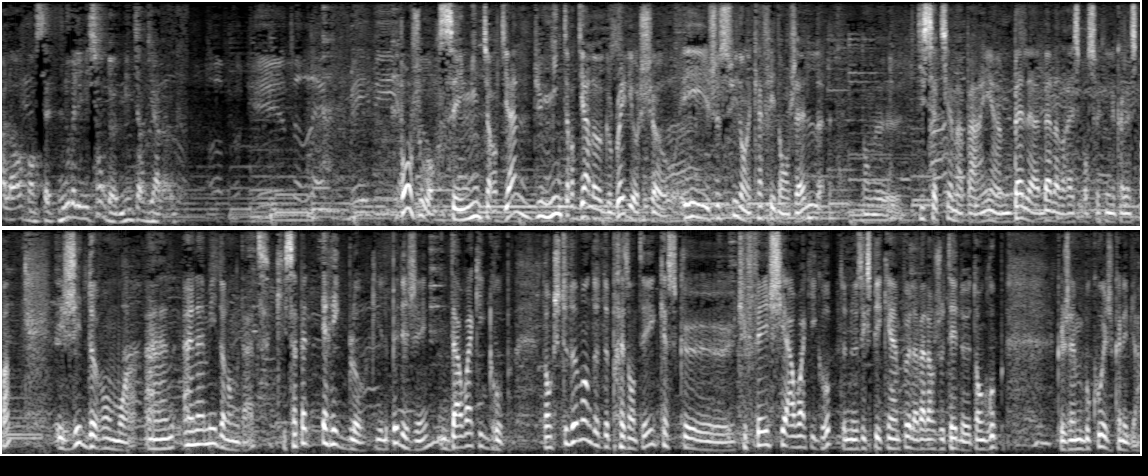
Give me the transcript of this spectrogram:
alors dans cette nouvelle émission de Minter Dialogue. Bonjour, c'est Minter Dial du Minter Dialogue Radio Show et je suis dans le Café d'Angèle, dans le 17e à Paris, une belle, belle adresse pour ceux qui ne le connaissent pas. Et j'ai devant moi un, un ami de longue date qui s'appelle Eric Blo, qui est le PDG d'Awaki Group. Donc je te demande de te présenter, qu'est-ce que tu fais chez Awaki Group, de nous expliquer un peu la valeur ajoutée de ton groupe que j'aime beaucoup et je connais bien.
